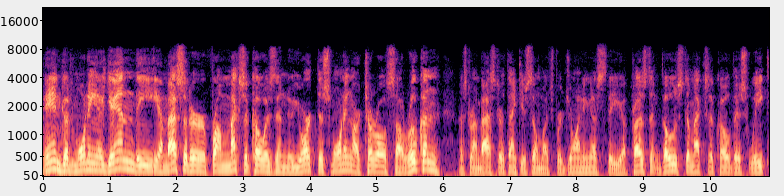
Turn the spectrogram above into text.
And good morning again. The ambassador from Mexico is in New York this morning, Arturo Sarukhan. Mr. Ambassador, thank you so much for joining us. The uh, president goes to Mexico this week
